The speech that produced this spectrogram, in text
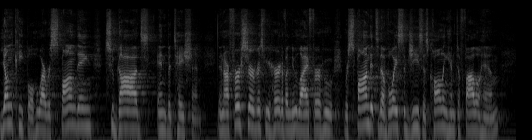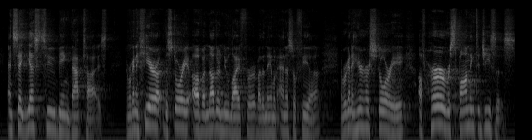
young people who are responding to God's invitation. In our first service, we heard of a new lifer who responded to the voice of Jesus, calling him to follow him, and said yes to being baptized. And we're going to hear the story of another new lifer by the name of Ana Sofia. And we're going to hear her story of her responding to Jesus,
